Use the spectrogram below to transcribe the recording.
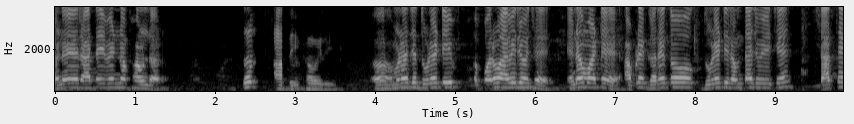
અને રાતે ઇવેન્ટના ફાઉન્ડર સર આ દેખાવી રહી હમણાં જે ધૂળેટી પર્વ આવી રહ્યો છે એના માટે આપણે ઘરે તો ધૂળેટી રમતા જ હોઈએ છીએ. સાથે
